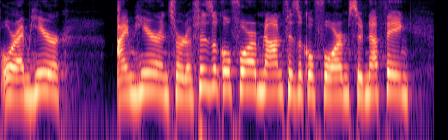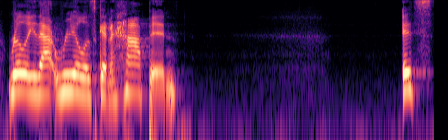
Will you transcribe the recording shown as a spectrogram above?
Or I'm here, I'm here in sort of physical form, non physical form. So nothing really that real is going to happen. It's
